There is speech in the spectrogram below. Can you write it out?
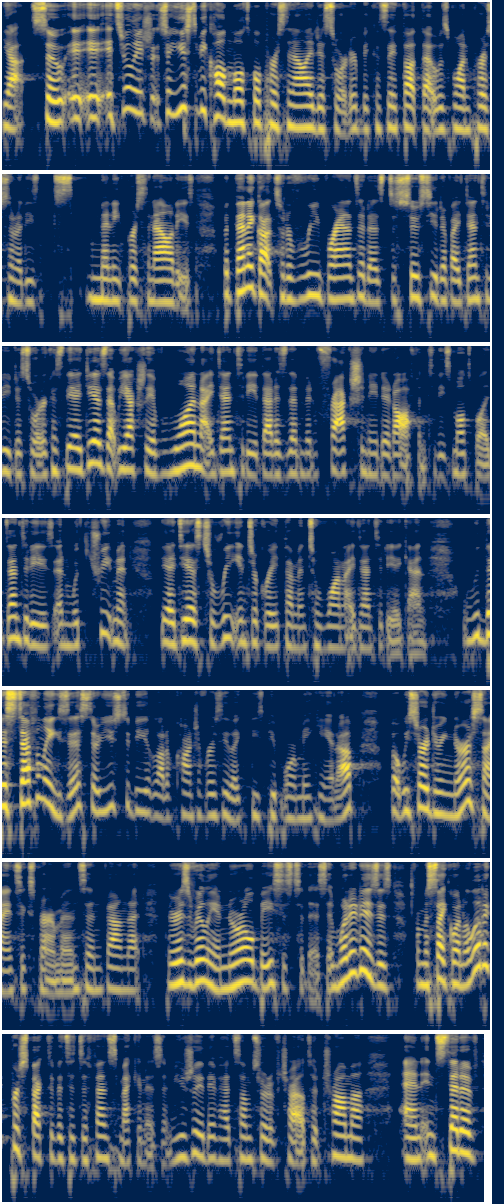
Yeah, so it, it, it's really interesting. So it used to be called multiple personality disorder because they thought that was one person or these many personalities. But then it got sort of rebranded as dissociative identity disorder because the idea is that we actually have one identity that has then been fractionated off into these multiple identities. And with treatment, the idea is to reintegrate them into one identity again. This definitely exists. There used to be a lot of controversy, like these people were making it up. But we started doing neuroscience experiments and found that there is really a neural basis to this. And what it is, is from a psychoanalytic perspective, it's a defense mechanism. Usually they've had some sort of childhood trauma, and instead of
